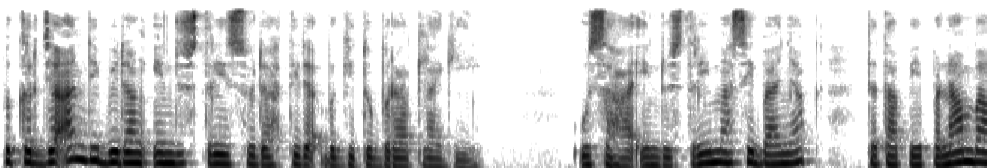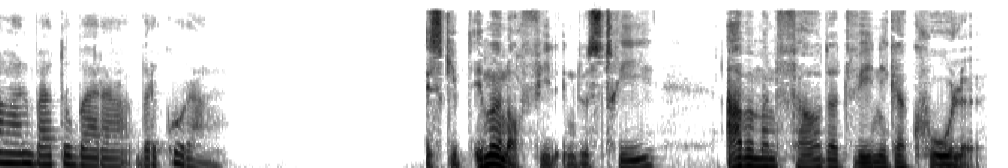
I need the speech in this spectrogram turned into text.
Pekerjaan di bidang industri sudah tidak begitu berat lagi. Usaha industri masih banyak, tetapi penambangan batu bara berkurang. Es gibt immer noch viel Industrie, aber man fördert weniger Kohle.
